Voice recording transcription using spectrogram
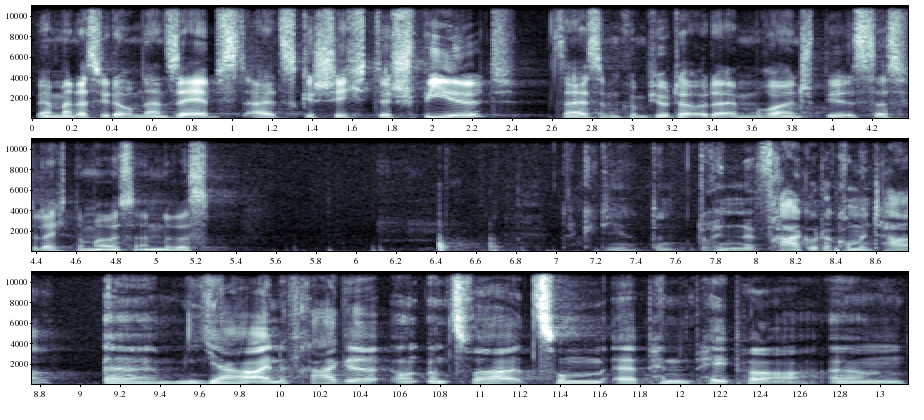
wenn man das wiederum dann selbst als Geschichte spielt, sei es im Computer oder im Rollenspiel, ist das vielleicht nochmal was anderes. Danke dir. Dann doch hinten eine Frage oder Kommentar? Ähm, ja, eine Frage und, und zwar zum äh, Pen and Paper. Ähm,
